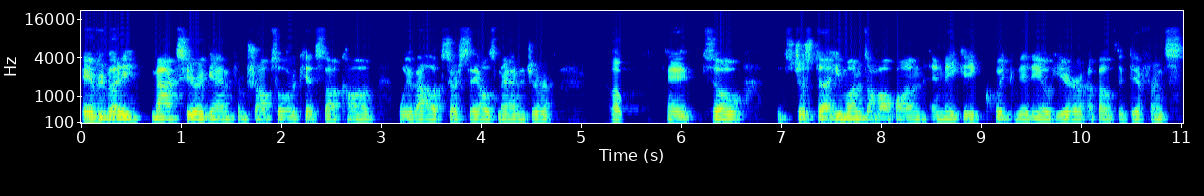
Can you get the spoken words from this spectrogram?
Hey everybody, Max here again from shopsolarkits.com. We have Alex, our sales manager. Hello. Hey, so it's just uh, he wanted to hop on and make a quick video here about the difference,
